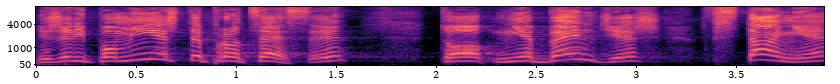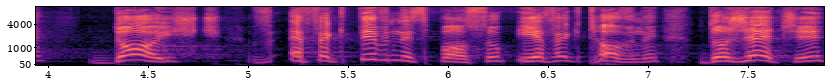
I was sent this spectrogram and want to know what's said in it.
Jeżeli pomijesz te procesy, to nie będziesz w stanie dojść w efektywny sposób i efektowny do rzeczy,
